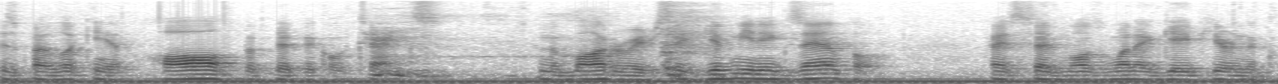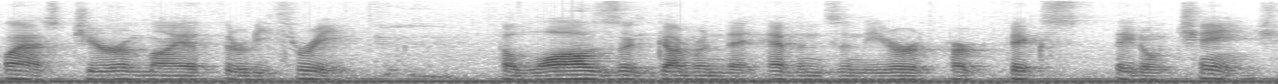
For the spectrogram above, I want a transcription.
is by looking at all the biblical texts. And the moderator said, Give me an example. I said, Well, it's one I gave here in the class Jeremiah 33. The laws that govern the heavens and the earth are fixed, they don't change.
